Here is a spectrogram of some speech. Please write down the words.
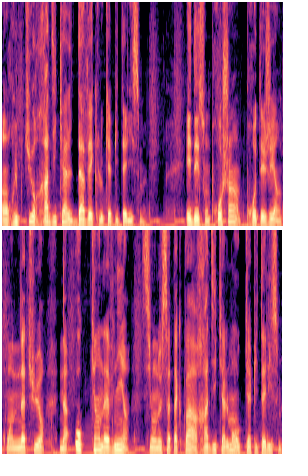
en rupture radicale d'avec le capitalisme. Aider son prochain, protéger un coin de nature, n'a aucun avenir si on ne s'attaque pas radicalement au capitalisme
